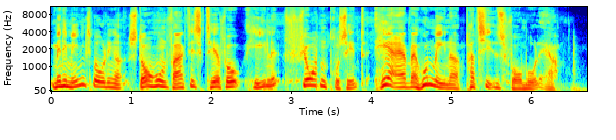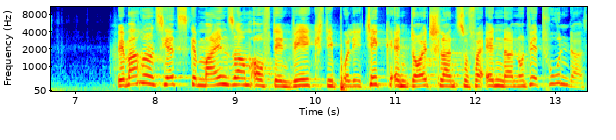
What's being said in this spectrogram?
men i meningsmålinger står hun faktisk til at få hele 14 procent. Her er, hvad hun mener, partiets formål er. Wir machen uns jetzt gemeinsam auf den Weg, die Politik in Deutschland zu verändern, und wir tun das.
